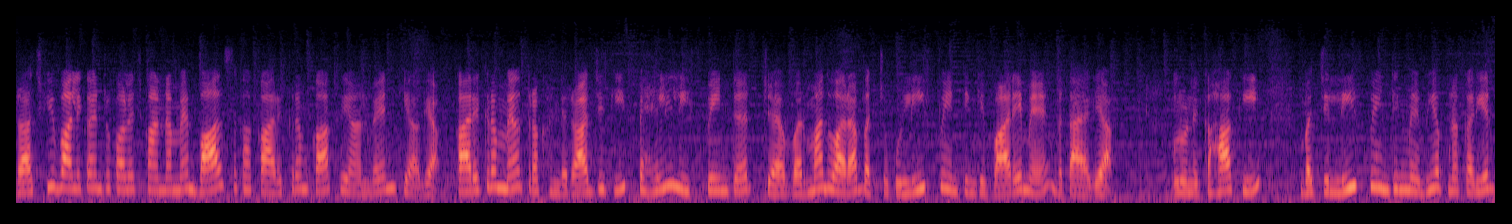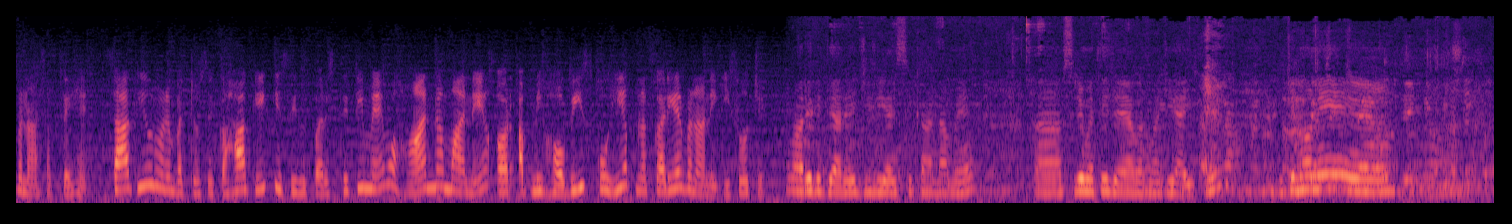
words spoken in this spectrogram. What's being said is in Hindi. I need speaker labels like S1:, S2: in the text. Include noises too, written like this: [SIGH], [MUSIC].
S1: राजकीय बालिका इंटर कॉलेज कांडा में बाल सखा कार्यक्रम का क्रियान्वयन किया गया। कार्यक्रम में उत्तराखंड राज्य की पहली लीफ पेंटर जय वर्मा द्वारा बच्चों को लीफ पेंटिंग के बारे में बताया गया। उन्होंने कहा कि बच्चे लीफ पेंटिंग में भी अपना करियर बना सकते हैं। साथ ही उन्होंने बच्चों से कहा कि किसी भी परिस्थिति में वो हार न माने और अपनी हॉबीज को ही अपना करियर बनाने की सोचे।
S2: हमारे विद्यालय जी कांडा में श्रीमती जया वर्मा जी आई थी, जिन्होंने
